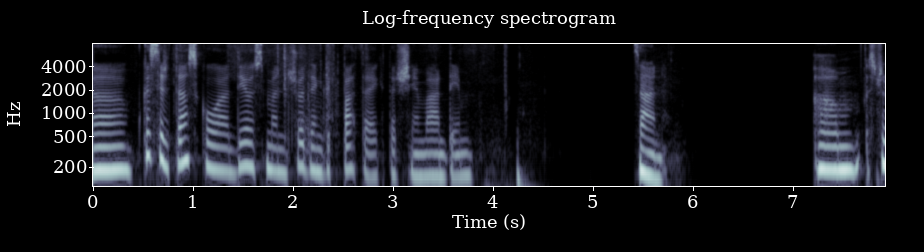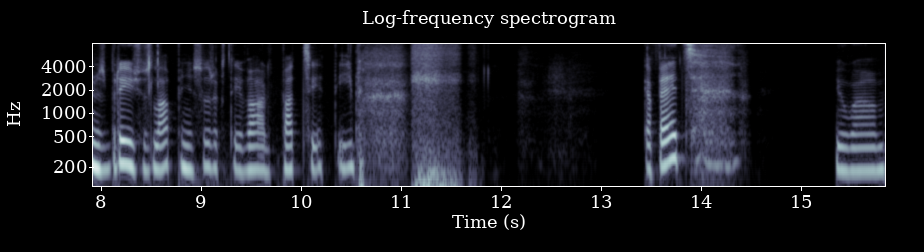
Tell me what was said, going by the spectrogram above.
Uh, kas ir tas, ko Dievs man šodien grib pateikt ar šiem vārdiem? Zāne. Um, es pirms brīža uz lapiņas uzrakstīju vārdu pacietība. Kāpēc? jo um,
